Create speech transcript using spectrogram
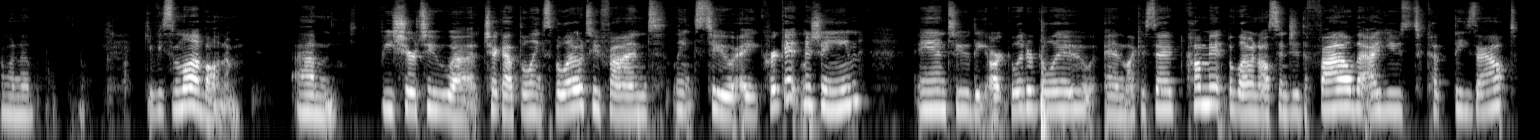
I want to give you some love on them. Um, be sure to uh, check out the links below to find links to a Cricut machine and to the art glitter glue. And like I said, comment below and I'll send you the file that I used to cut these out.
